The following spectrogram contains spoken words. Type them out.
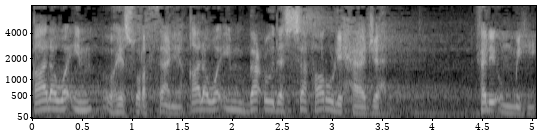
قال وإن وهي الصورة الثانية قال وإن بعد السفر لحاجة فلأمه.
